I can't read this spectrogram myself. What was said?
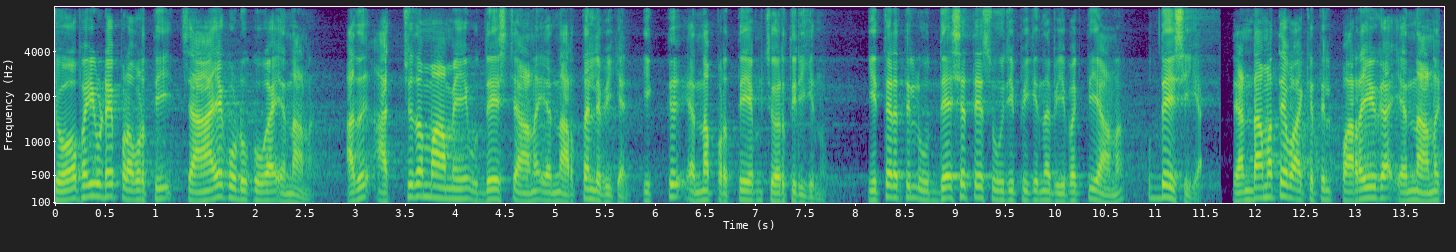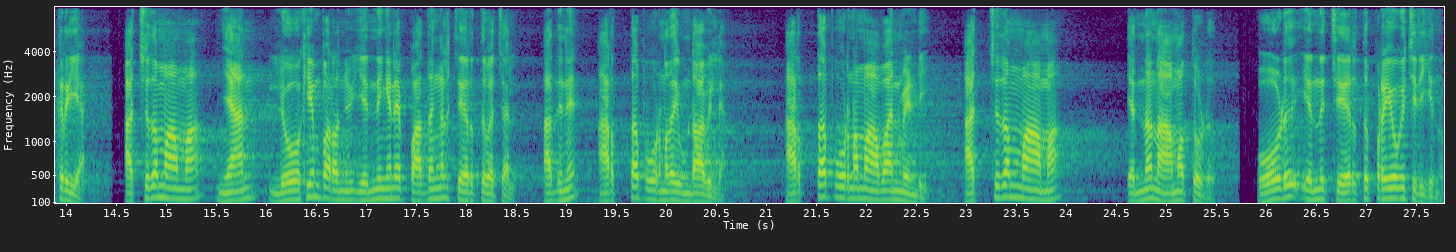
ശോഭയുടെ പ്രവൃത്തി ചായ കൊടുക്കുക എന്നാണ്. അത് അച്യുതമാമയെ ഉദ്ദേശിച്ചാണ് എന്ന അർത്ഥം ലഭിക്കാൻ ഇക്ക് എന്ന പ്രത്യയം ചേർത്തിരിക്കുന്നു. ഇത്തരത്തിൽ ഉദ്ദേശത്തെ സൂചിപ്പിക്കുന്ന വിഭക്തിയാണ് ഉദ്ദേശിക. രണ്ടാമത്തെ വാക്യത്തിൽ പറയുക എന്നാണ് ക്രിയ. അച്യുതമാമ ഞാൻ ലോഹ്യം പറഞ്ഞു എന്നിങ്ങനെ പദങ്ങൾ ചേർത്ത് വച്ചാൽ അതിന് അർത്ഥപൂർണതയുണ്ടാവില്ല. അർത്ഥപൂർണമാവാൻ വേണ്ടി അച്യുതം മാമ എന്ന നാമത്തോട് ഓട് എന്ന് ചേർത്ത് പ്രയോഗിച്ചിരിക്കുന്നു.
